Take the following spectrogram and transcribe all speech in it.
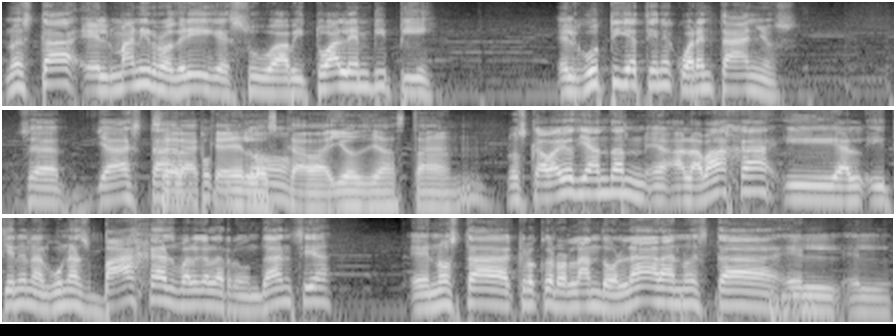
No está el Manny Rodríguez, su habitual MVP. El Guti ya tiene 40 años. O sea, ya está. ¿Será un que los caballos ya están Los caballos ya andan eh, a la baja y tienen algunas bajas, valga la redundancia. Eh, no está, creo que Orlando Lara, no está el, el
